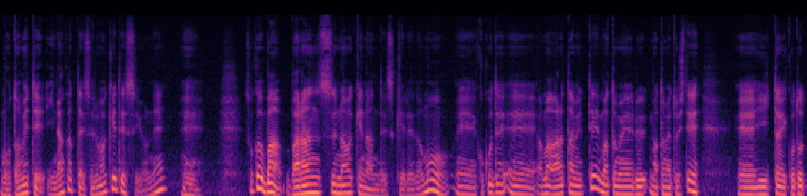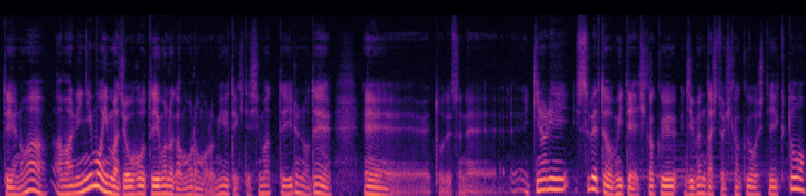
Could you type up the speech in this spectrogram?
求めていなかったりするわけですよね。ええそこはまあバランスなわけなんですけれども、えー、ここで、えーまあ、改めてまとめるまとめとしてえー、言いたいことっていうのはあまりにも今情報というものがもろもろ見えてきてしまっているのでえー、っとですねいきなり全てを見て比較自分たちと比較をしていくと、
